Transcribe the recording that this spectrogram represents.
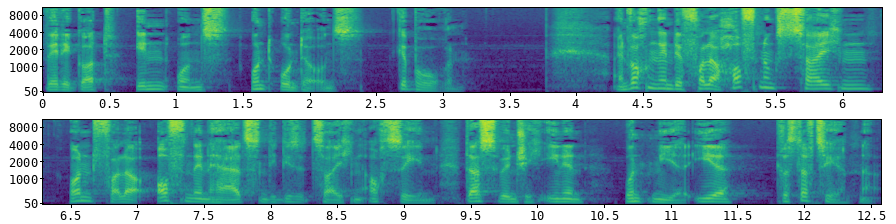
werde Gott in uns und unter uns geboren. Ein Wochenende voller Hoffnungszeichen und voller offenen Herzen, die diese Zeichen auch sehen. Das wünsche ich Ihnen und mir, Ihr Christoph Zehentner.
